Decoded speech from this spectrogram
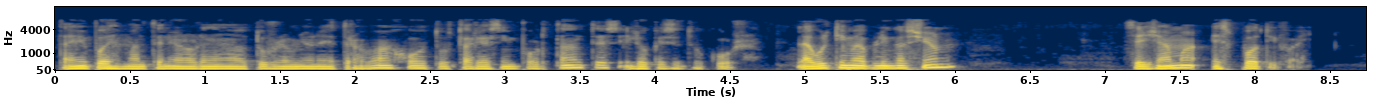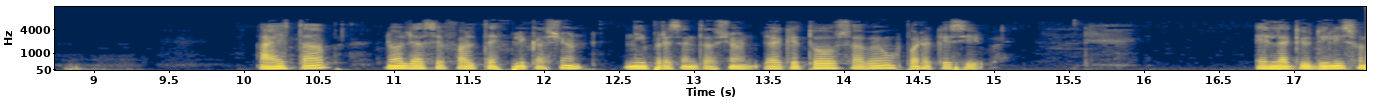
también puedes mantener ordenado tus reuniones de trabajo, tus tareas importantes y lo que se te ocurra. La última aplicación se llama Spotify. A esta app no le hace falta explicación ni presentación, ya que todos sabemos para qué sirve es la que utilizo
